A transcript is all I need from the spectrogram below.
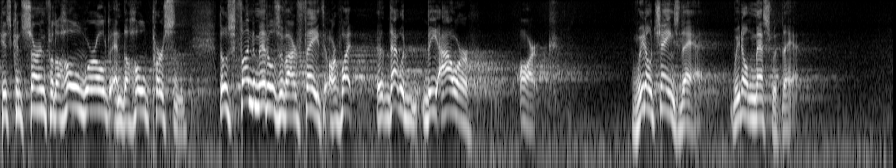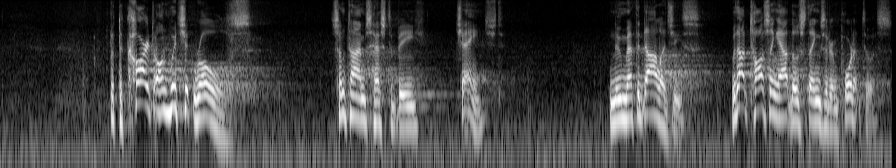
His concern for the whole world and the whole person. Those fundamentals of our faith are what, that would be our ark. We don't change that, we don't mess with that. But the cart on which it rolls sometimes has to be changed. New methodologies, without tossing out those things that are important to us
